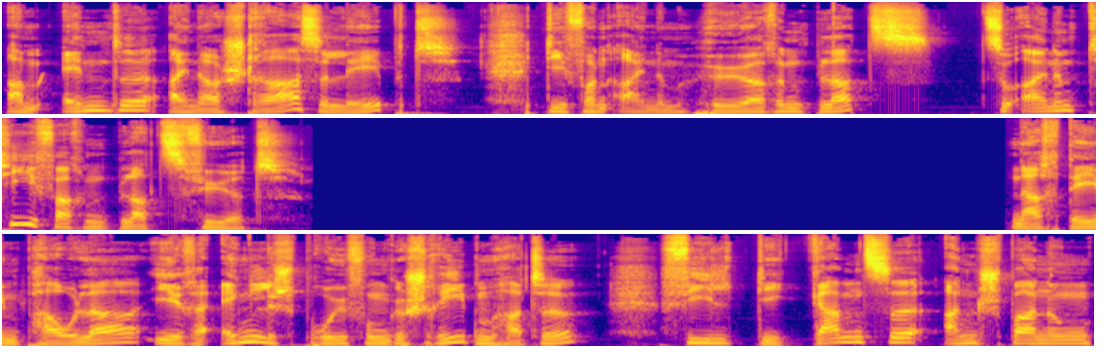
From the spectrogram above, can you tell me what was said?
am Ende einer Straße lebt, die von einem höheren Platz zu einem tieferen Platz führt. Nachdem Paula ihre Englischprüfung geschrieben hatte, fiel die ganze Anspannung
